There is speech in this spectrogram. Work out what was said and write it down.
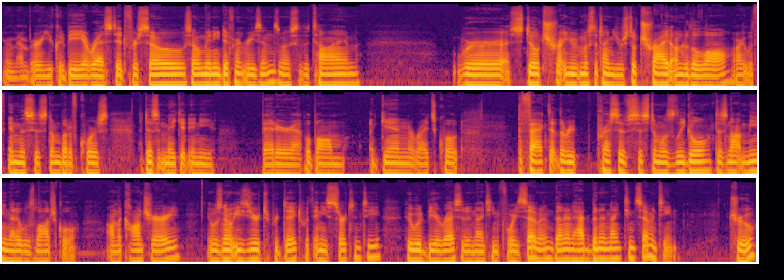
Remember, you could be arrested for so, so many different reasons most of the time. We're still tri- you most of the time you were still tried under the law, right, within the system, but of course that doesn't make it any better. Applebaum again writes, quote, The fact that the repressive system was legal does not mean that it was logical. On the contrary, it was no easier to predict with any certainty who would be arrested in 1947 than it had been in 1917. True,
